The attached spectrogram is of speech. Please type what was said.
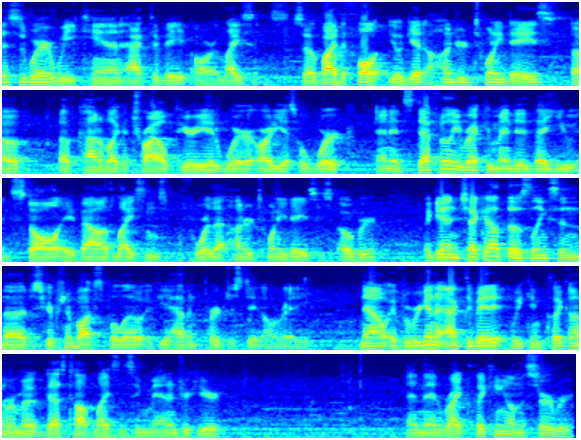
this is where we can activate our license. So by default, you'll get 120 days of, of kind of like a trial period where RDS will work. And it's definitely recommended that you install a valid license before that 120 days is over. Again, check out those links in the description box below if you haven't purchased it already. Now, if we were gonna activate it, we can click on Remote Desktop Licensing Manager here. And then right clicking on the server,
